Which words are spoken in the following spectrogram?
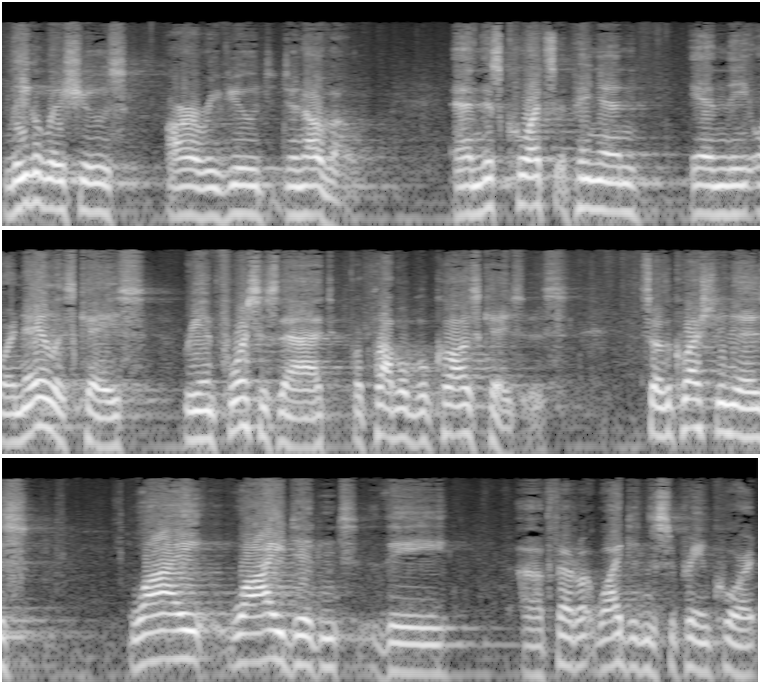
legal issues are reviewed de novo. And this Court's opinion in the Ornelas case reinforces that for probable cause cases. So the question is, why, why didn't the uh, federal, why didn't the Supreme Court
